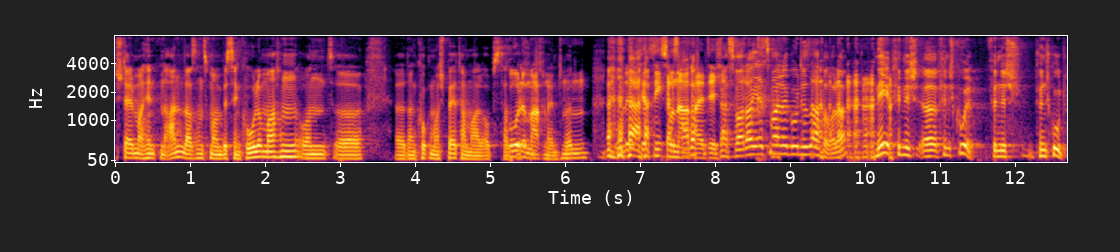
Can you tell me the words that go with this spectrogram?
stell mal hinten an, lass uns mal ein bisschen Kohle machen und äh, äh, dann gucken wir später mal, ob es tatsächlich Kohle machen. Mhm. Kohle ist jetzt nicht so nachhaltig. Doch, das war doch jetzt mal eine gute Sache, oder? nee, finde ich, äh, finde ich cool. Finde ich, finde ich gut.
